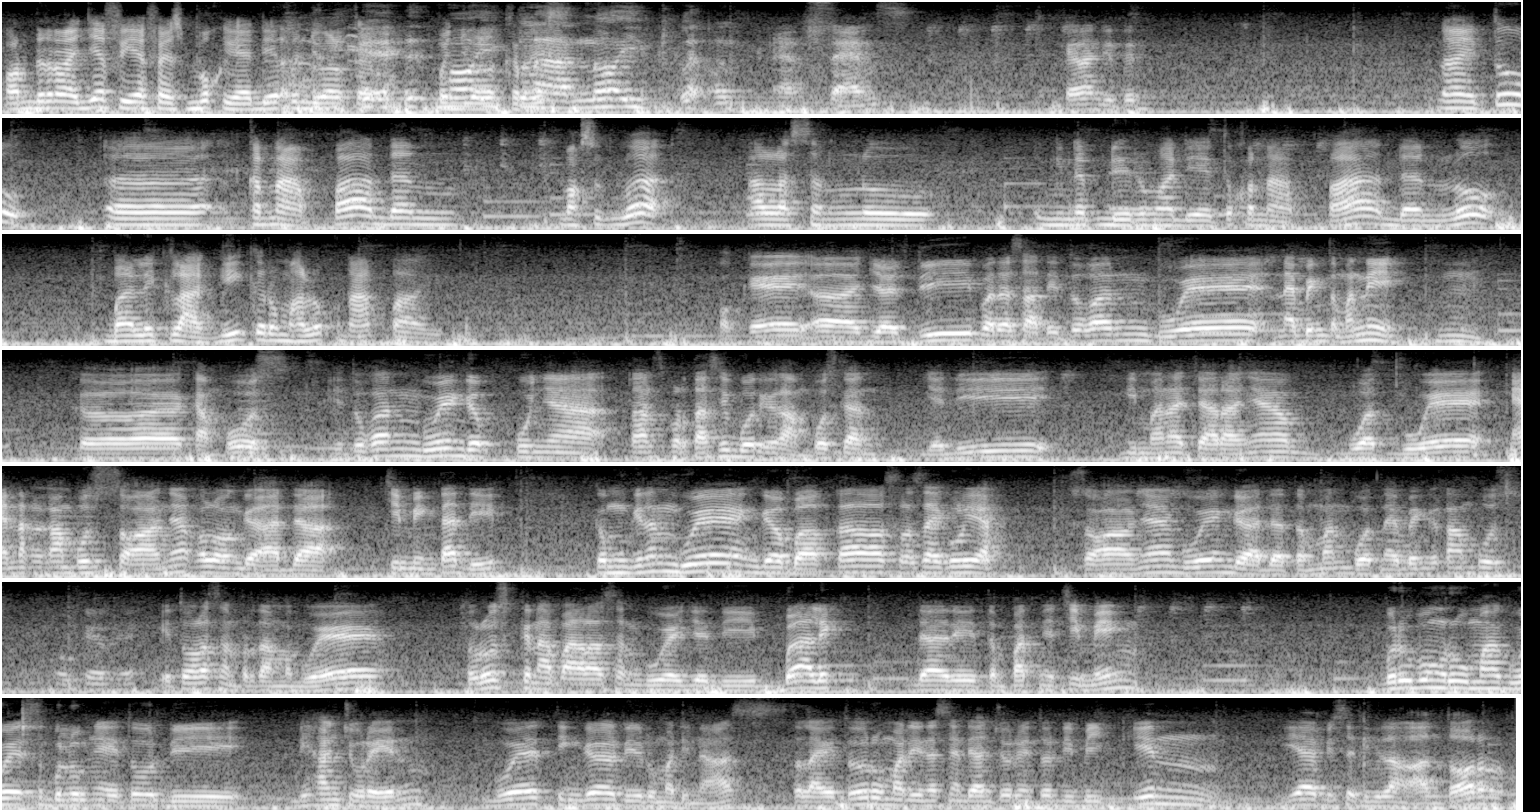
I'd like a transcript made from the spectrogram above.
Order aja via Facebook ya dia penjual ke, no penjual keris. iklan no iklan AdSense Oke lanjutin Nah itu eh, kenapa dan maksud gua alasan lu nginep di rumah dia itu kenapa dan lu balik lagi ke rumah lu kenapa gitu? Oke, eh, jadi pada saat itu kan gue nebeng temen nih Hmm. ke kampus. Itu kan gue nggak punya transportasi buat ke kampus kan. Jadi gimana caranya buat gue enak ke kampus? Soalnya kalau nggak ada ciming tadi, kemungkinan gue nggak bakal selesai kuliah. Soalnya gue nggak ada teman buat nebeng ke kampus. Oke oke. Itu alasan pertama gue. Terus kenapa alasan gue jadi balik dari tempatnya Ciming? Berhubung rumah gue sebelumnya itu di dihancurin, gue tinggal di rumah dinas. Setelah itu rumah dinas yang dihancurin itu dibikin ya bisa dibilang kantor.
